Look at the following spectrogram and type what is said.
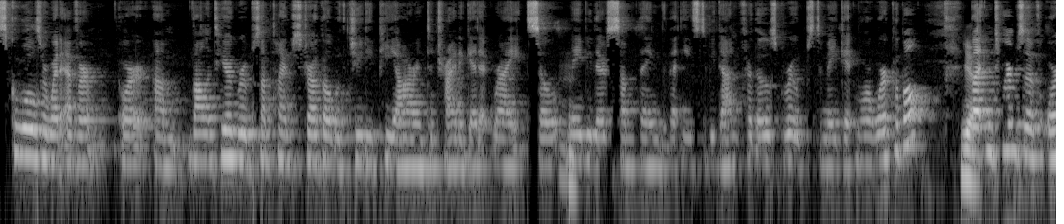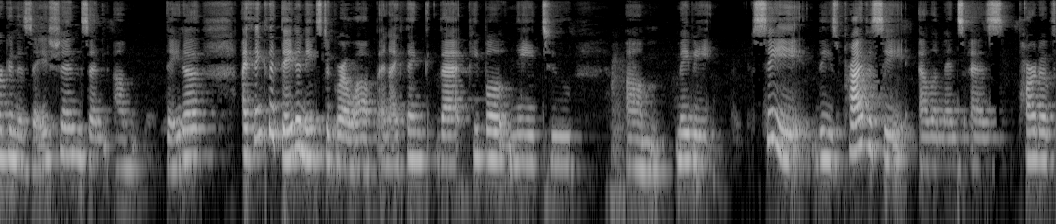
schools or whatever, or um, volunteer groups sometimes struggle with GDPR and to try to get it right. So mm, maybe there's something that needs to be done for those groups to make it more workable. yeah, But in terms of organizations and um, data, I think that data needs to grow up, and I think that people need to um, maybe see these privacy elements as part of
